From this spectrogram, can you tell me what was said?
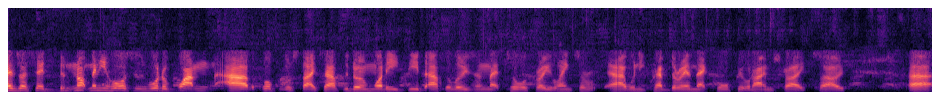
as I said, not many horses would have won uh, the Caulfield Stakes after doing what he did after losing that two or three lengths uh, when he crabbed around that Caulfield home straight. So, uh,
